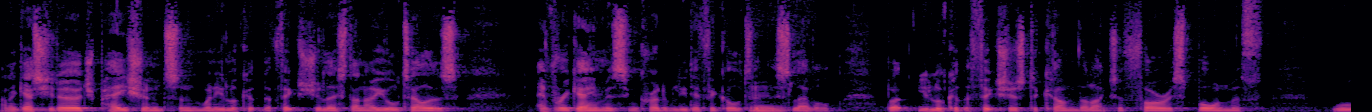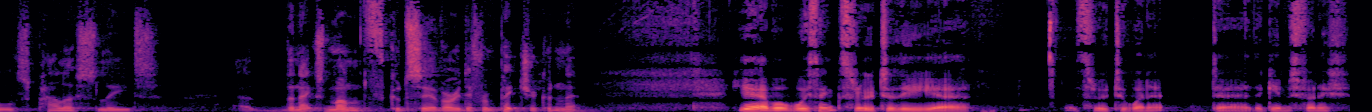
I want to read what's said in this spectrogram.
And I guess you'd urge patience. And when you look at the fixture list, I know you'll tell us every game is incredibly difficult at mm. this level. But you look at the fixtures to come, the likes of Forest, Bournemouth, Wolves, Palace, Leeds. The next month could see a very different picture, couldn't it? Yeah, but we think through to the uh, through to when it uh, the games finish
